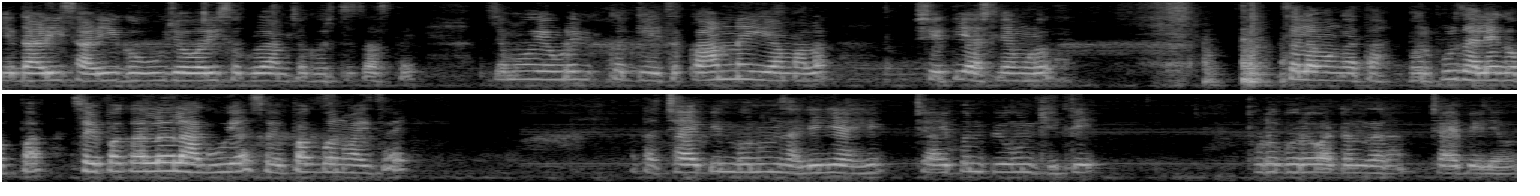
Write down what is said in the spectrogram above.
हे डाळी साळी गहू ज्वारी सगळं आमच्या घरचंच असतं आहे त्याच्यामुळं एवढं विकत घ्यायचं काम नाही आहे आम्हाला. शेती असल्यामुळं. चला मग आता भरपूर झाल्या गप्पा. स्वयंपाकाला लागूया स्वयंपाक बनवायचा आहे आता चाय पिन बनवून झालेली आहे. चाय पण पिऊन घेते. थोडं बरं वाटन जरा चाय पिल्यावर.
